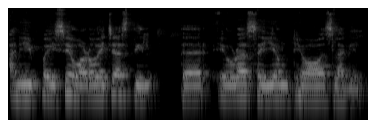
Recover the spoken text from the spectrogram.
आणि पैसे वाढवायचे असतील तर एवढा संयम ठेवावाच लागेल.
